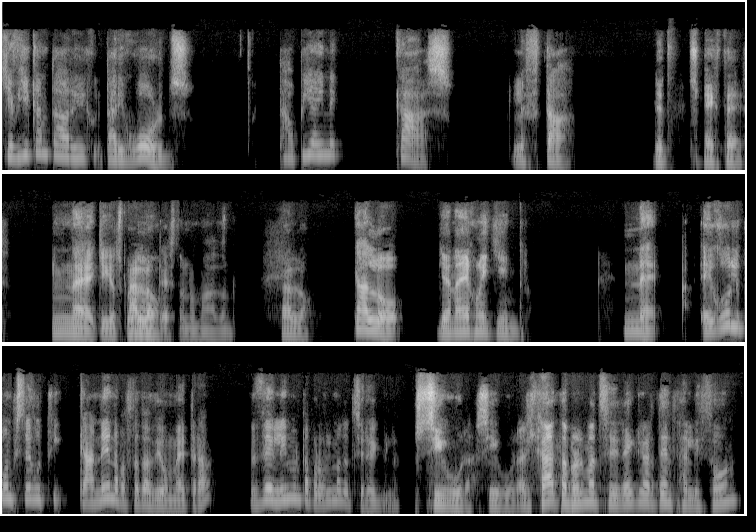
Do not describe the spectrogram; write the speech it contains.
και βγήκαν τα, re- τα rewards, τα οποία είναι cash, λεφτά. Για τους παίχτες. Ναι, και για τους Καλό. προπονητές των ομάδων. Καλό. Καλό. Για να έχουν κίνητρο. Ναι. Εγώ λοιπόν πιστεύω ότι κανένα από αυτά τα δύο μέτρα δεν λύνουν τα προβλήματα της regular. Σίγουρα, σίγουρα. Αρχικά τα προβλήματα της regular δεν θα λυθούν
